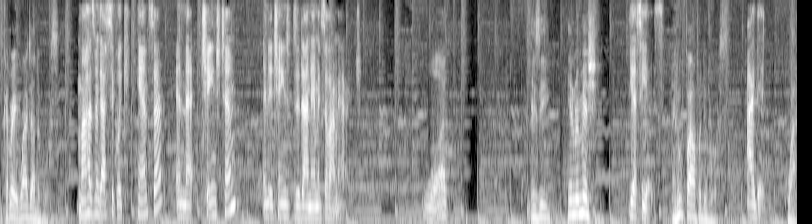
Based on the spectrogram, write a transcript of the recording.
Okay, Great. Why'd y'all divorce? My husband got sick with cancer, and that changed him, and it changed the dynamics of our marriage. What? Is he in remission? Yes, he is. And who filed for divorce? I did. Why?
